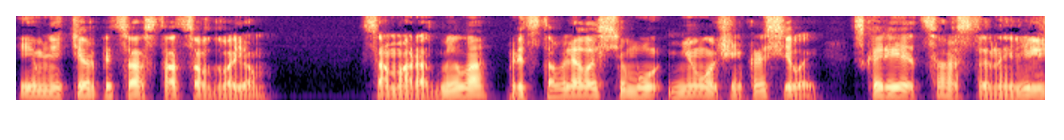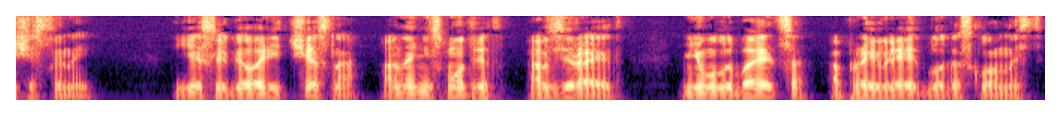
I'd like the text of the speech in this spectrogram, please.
Им не терпится остаться вдвоем. Сама Радмила представлялась ему не очень красивой, скорее царственной, величественной. Если говорить честно, она не смотрит, а взирает, не улыбается, а проявляет благосклонность.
